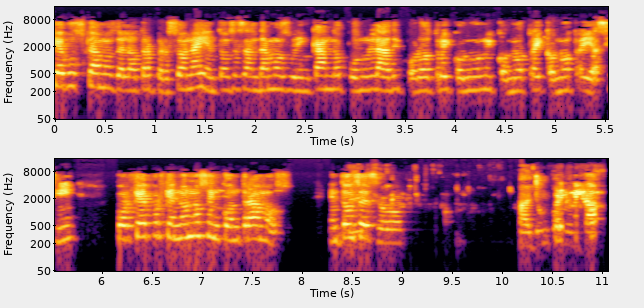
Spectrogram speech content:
qué buscamos de la otra persona y entonces andamos brincando por un lado y por otro y con uno y con otra y con otra y así. ¿Por qué? Porque no nos encontramos. Entonces, hecho, hay un comentario.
